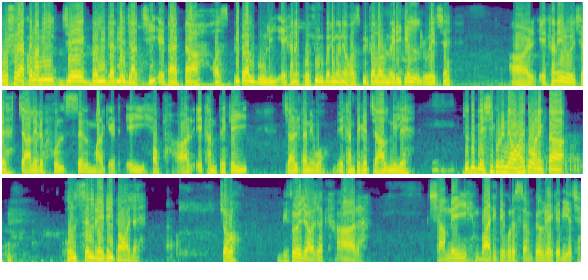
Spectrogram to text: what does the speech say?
অবশ্য এখন আমি যে গলিটা দিয়ে যাচ্ছি, এটা একটা হসপিটাল গলি, এখানে প্রচুর পরিমাণে হসপিটাল আর মেডিকেল রয়েছে। আর এখানেই রয়েছে চালের হোলসেল মার্কেট এই আর এখান থেকেই চালটা নেব, এখান থেকে চাল নিলে যদি বেশি করে নেওয়া হয় তো অনেকটা হোলসেল রেটেই পাওয়া যায়। চলো, ভিতরে যাওয়া যাক। আর सामने ही बाटी স্যাম্পেল রেখে দিয়েছে।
